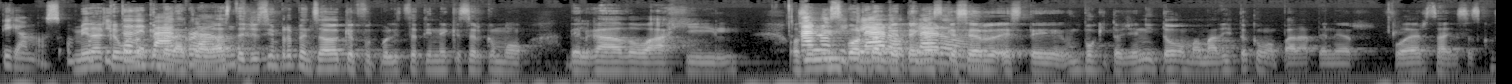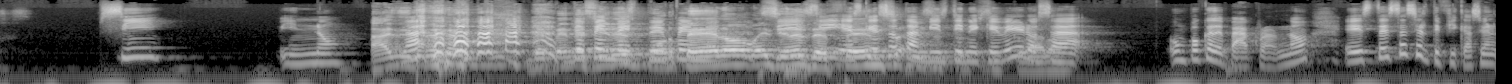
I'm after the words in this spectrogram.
digamos. Un Mira, qué bueno que me la aclaraste. Yo siempre he pensado que el futbolista tiene que ser como delgado, ágil. O sea, ah, no, importa que tengas que ser este, un poquito llenito o mamadito como para tener fuerza y esas cosas. Sí y no. depende, si eres portero, güey, si eres Sí, es que eso también tiene que ver, o sea un poco de background, ¿no? Está esta certificación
